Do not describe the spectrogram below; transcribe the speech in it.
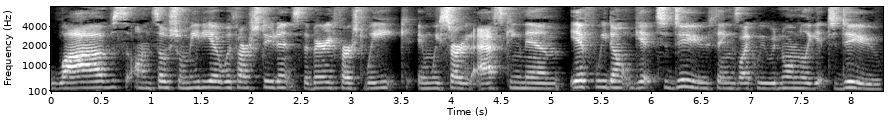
lives on social media with our students the very first week and we started asking them if we don't get to do things like we would normally get to do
